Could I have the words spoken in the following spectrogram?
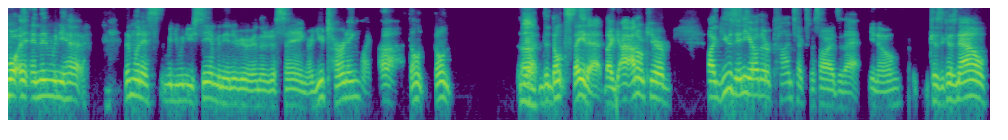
Well, and, and then when you have then when it's when you, when you see him in the interview and they're just saying, "Are you turning?" Like, ah, don't don't uh, yeah. don't say that. Like, I, I, don't care. Like, use any other context besides that. You know, because because now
